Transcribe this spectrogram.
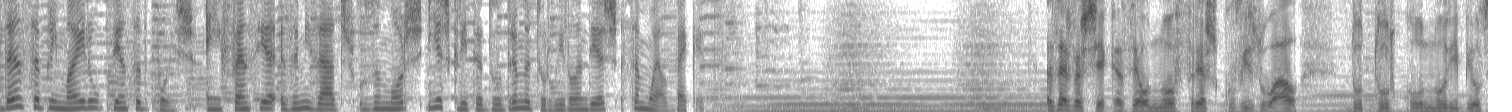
Dança primeiro, pensa depois. A infância, as amizades, os amores e a escrita do dramaturgo irlandês Samuel Beckett. As Ervas Secas é o novo fresco visual do turco Nuri Bilge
